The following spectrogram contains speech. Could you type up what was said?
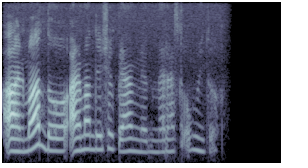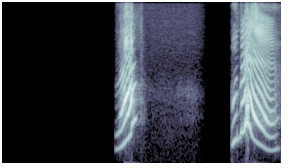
Armando. Armando'yu çok beğenmiyordum herhalde. O muydu? Lan? Bu ne?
